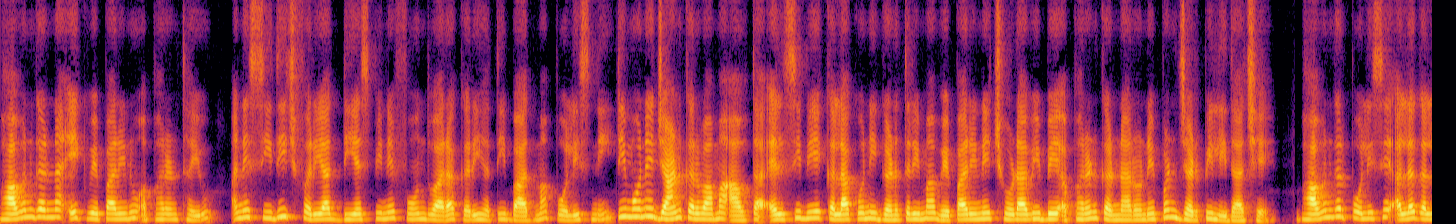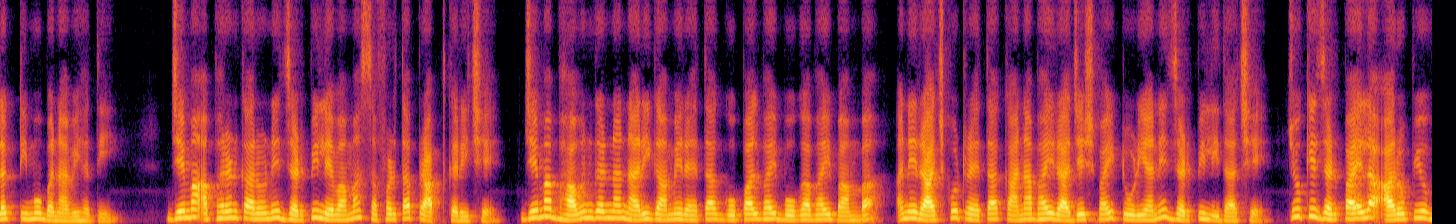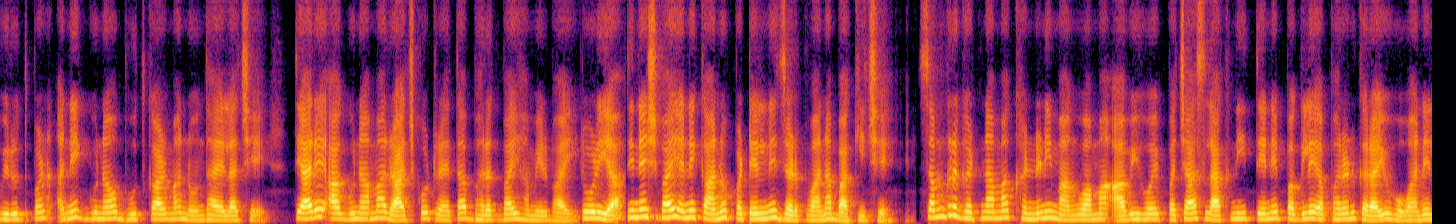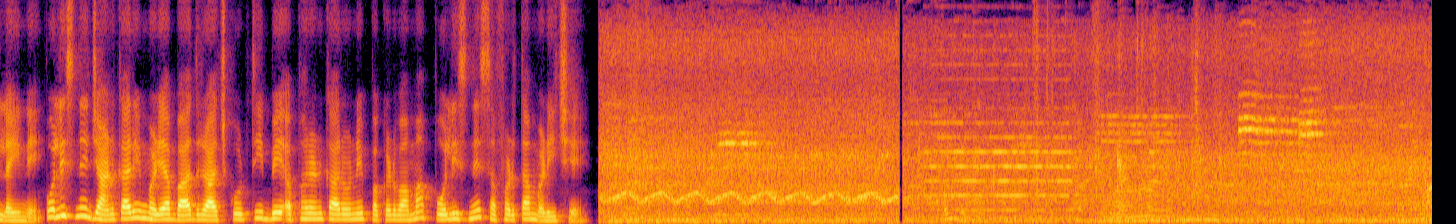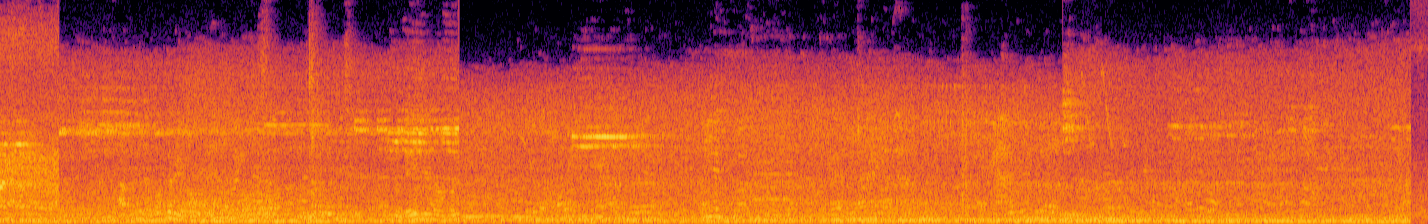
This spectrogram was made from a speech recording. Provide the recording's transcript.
ભાવનગરના એક વેપારીનું અપહરણ થયું અને સીધી જ ફરિયાદ ડીએસપીને ફોન દ્વારા કરી હતી. બાદમાં પોલીસની ટીમોને જાણ કરવામાં આવતા એલસીબીએ કલાકોની ગણતરીમાં વેપારીને છોડાવી બે અપહરણ કરનારોને પણ ઝડપી લીધા છે. ભાવનગર પોલીસે અલગ અલગ ટીમો બનાવી હતી, જેમાં અપહરણકારોને ઝડપી લેવામાં સફળતા પ્રાપ્ત કરી છે. જેમાં ભાવનગરના નારી ગામે રહેતા ગોપાલભાઈ બોગાભાઈ બાંબા અને રાજકોટ રહેતા કાનાભાઈ રાજેશભાઈ ટોળિયાને ઝડપી લીધા છે. જો કે ઝડપાયેલા આરોપીઓ વિરુદ્ધ પણ અનેક ગુનાઓ ભૂતકાળમાં નોંધાયેલા છે. ત્યારે આ ગુનામાં રાજકોટ રહેતા ભરતભાઈ હમીરભાઈ ટોળિયા, દિનેશભાઈ અને કાનો પટેલને ઝડપવાના બાકી છે. સમગ્ર ઘટનામાં ખંડણી માંગવામાં આવી હોય પચાસ લાખની તેને પગલે અપહરણ કરાયું હોવાને લઈને પોલીસને જાણકારી મળ્યા બાદ રાજકોટથી બે અપહરણકારોને પકડવામાં પોલીસને સફળતા મળી છે.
